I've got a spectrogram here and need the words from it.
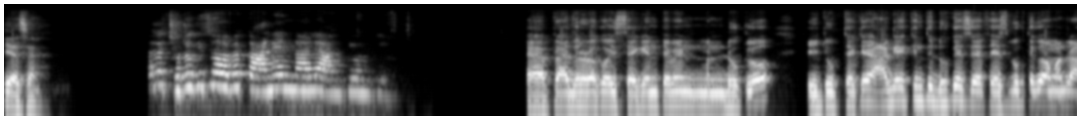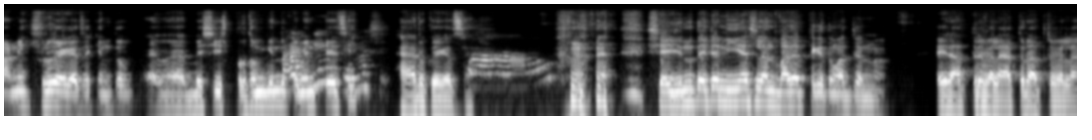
কি আছে? আচ্ছা ছোট কিছু হবে কানের নাহলে আংটি আংটি প্রায় ধরে রাখো ওই সেকেন্ড পেমেন্ট মানে ঢুকলো ইউটিউব থেকে। আগে কিন্তু ঢুকেছে ফেসবুক থেকেও আমাদের আর্নিং শুরু হয়ে গেছে কিন্তু বেশি প্রথম কিন্তু পেমেন্ট পেয়েছি। হ্যাঁ ঢুকে গেছে। সেই জন্য তো এটা নিয়ে আসলাম বাজার থেকে তোমার জন্য। এই রাত্রেবেলা এত রাত্রেবেলা।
